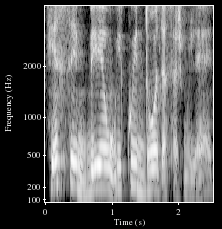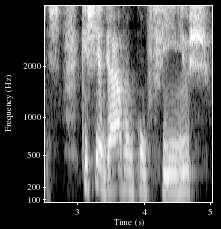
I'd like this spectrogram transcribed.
recebeu e cuidou dessas mulheres que chegavam com filhos,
